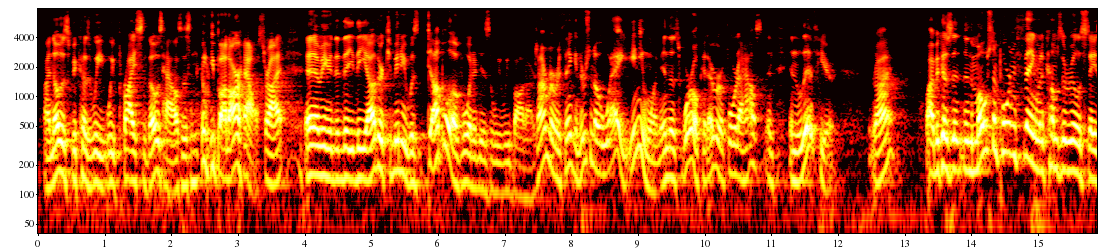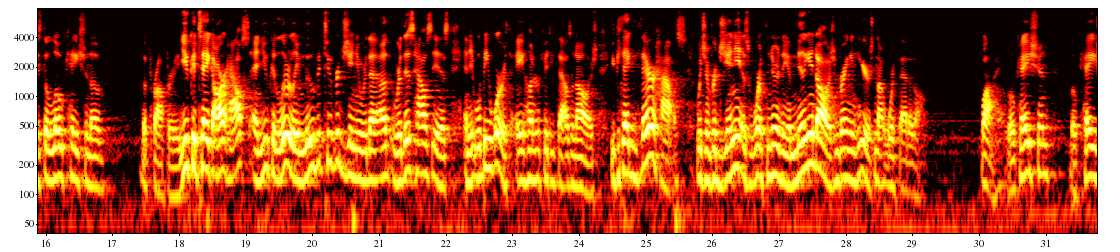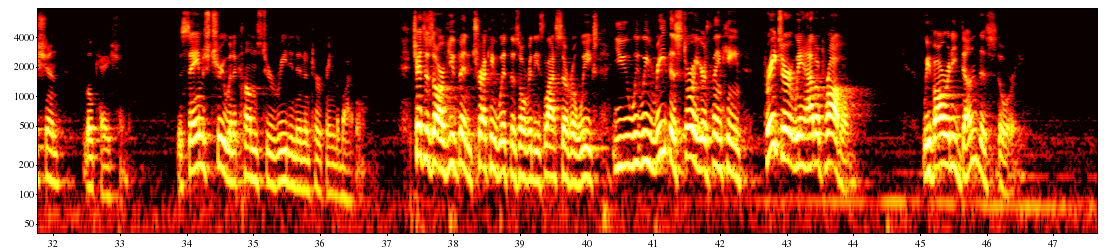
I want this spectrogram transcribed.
I know this because we, we priced those houses and then we bought our house, right? And I mean, the, the other community was double of what it is that we, we bought ours. I remember thinking, there's no way anyone in this world could ever afford a house and, and live here, right? Why? Because the, the most important thing when it comes to real estate is the location of the property. You could take our house and you could literally move it to Virginia where that uh, where this house is and it will be worth $850,000. You could take their house which in Virginia is worth nearly a million dollars and bring it here it's not worth that at all. Why? Location, location, location. The same is true when it comes to reading and interpreting the Bible. Chances are, if you've been trekking with us over these last several weeks, you, we, we read this story, you're thinking, Preacher, we have a problem. We've already done this story.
